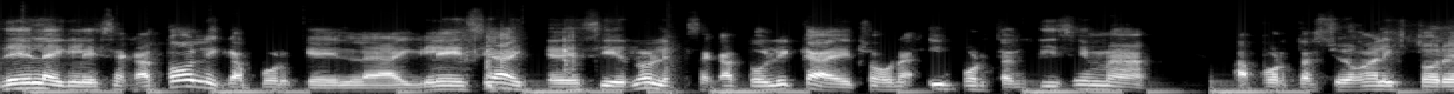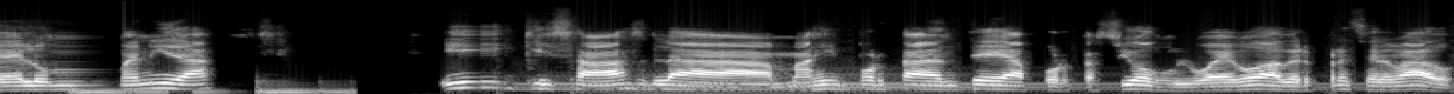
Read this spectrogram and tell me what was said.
de la Iglesia Católica, porque la Iglesia, hay que decirlo, la Iglesia Católica ha hecho una importantísima aportación a la historia de la humanidad y quizás la más importante aportación luego de haber preservado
